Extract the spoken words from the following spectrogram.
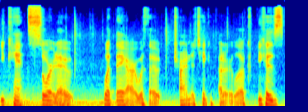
you can't sort out what they are without trying to take a better look because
